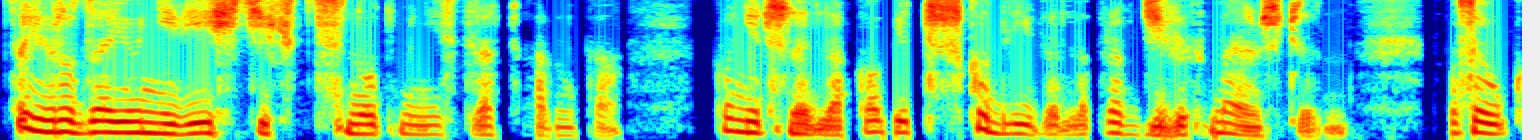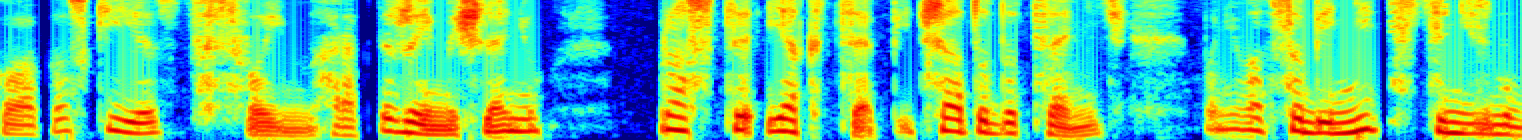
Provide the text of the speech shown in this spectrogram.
Coś w rodzaju niewieścich cnót ministra Czarnka. Konieczne dla kobiet, szkodliwe dla prawdziwych mężczyzn. Poseł Kołakowski jest w swoim charakterze i myśleniu prosty jak cep i trzeba to docenić bo nie ma w sobie nic z cynizmu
